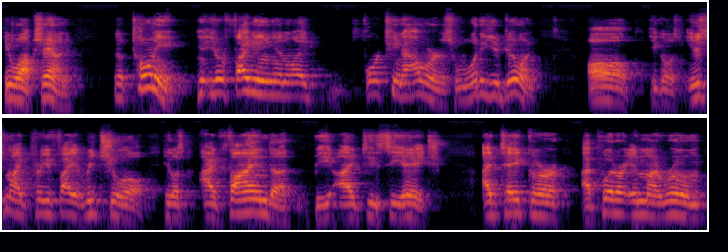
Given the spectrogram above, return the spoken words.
He walks in. Tony, you're fighting in like 14 hours. What are you doing? Oh, he goes, here's my pre-fight ritual. He goes, I find the B-I-T-C-H. I take her, I put her in my room,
